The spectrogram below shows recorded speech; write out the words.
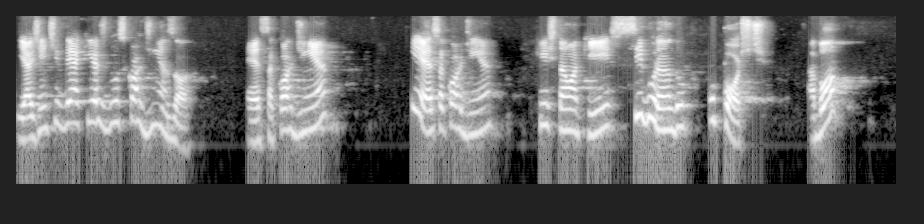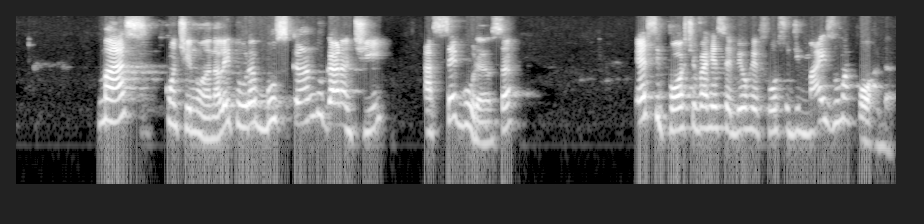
e a gente vê aqui as duas cordinhas, ó. Essa cordinha e essa cordinha que estão aqui segurando o poste. Tá bom? Mas continuando a leitura, buscando garantir a segurança, esse poste vai receber o reforço de mais uma corda,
